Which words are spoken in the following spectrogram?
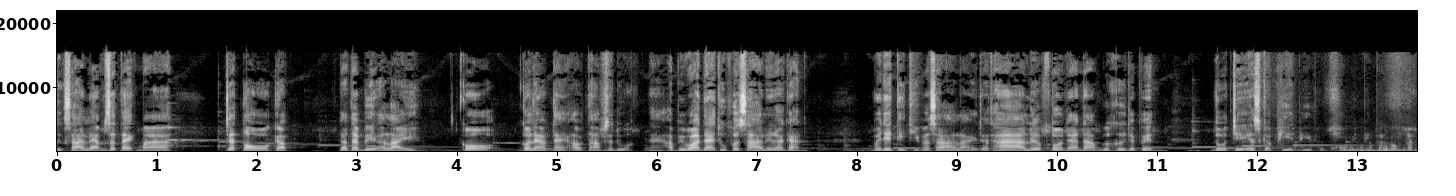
ศึกษา LAMP stack มา จะต่อกับ Database อะไร ก็ก็แล้วแต่เอาตามสะดวกนะเอาเป็นว่าได้ทุกภาษาเลยแล้วกัน ไม่ได้ติดที่ภาษาอะไร แต่ถ้าเริ่มต้นแนะนำก็คือจะเป็น Node.js กับ PHP ผมขอปิดพัดลมกัน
